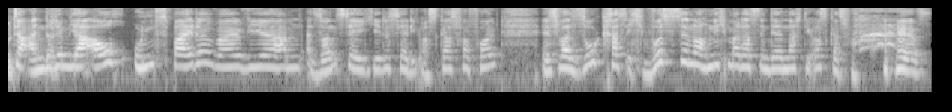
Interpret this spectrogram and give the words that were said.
Unter anderem ja auch uns beide, weil wir haben sonst ja jedes Jahr die Oscars verfolgt. Es war so krass, ich wusste noch nicht mal, dass in der Nacht die Oscars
